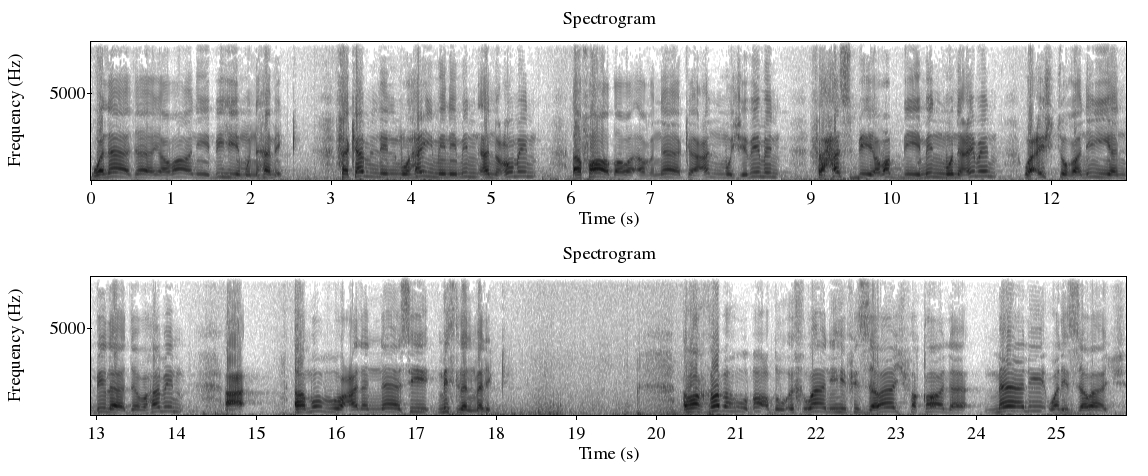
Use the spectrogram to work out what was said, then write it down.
ولا ذا يراني به منهمك. فكم للمهيمن من أنعم أفاض وأغناك عن مجرم فحسبي ربي من منعم وعشت غنيا بلا درهم أمر على الناس مثل الملك. رغبه بعض إخوانه في الزواج فقال مالي وللزواج.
